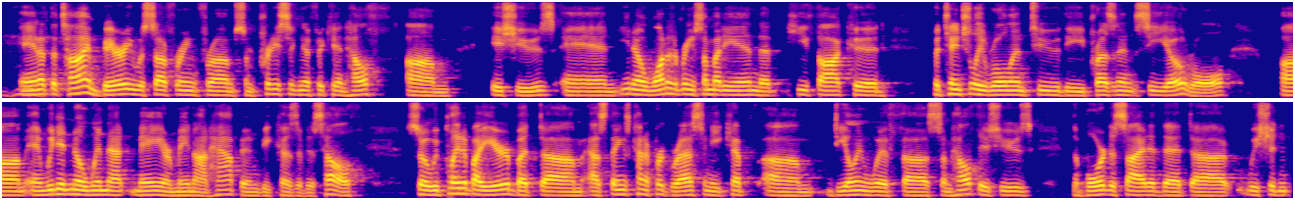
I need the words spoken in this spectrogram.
mm-hmm. and at the time, Barry was suffering from some pretty significant health um, issues, and you know wanted to bring somebody in that he thought could potentially roll into the president CEO role. Um, and we didn't know when that may or may not happen because of his health. So we played it by ear, but um, as things kind of progressed and he kept um, dealing with uh, some health issues, the board decided that uh, we should,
